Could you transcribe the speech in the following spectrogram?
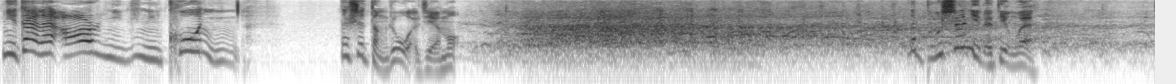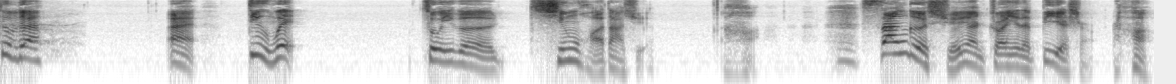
你带来嗷嗷，你你哭，你那是等着我节目，那不是你的定位，对不对？哎，定位，作为一个清华大学。啊，三个学院专业的毕业生哈，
